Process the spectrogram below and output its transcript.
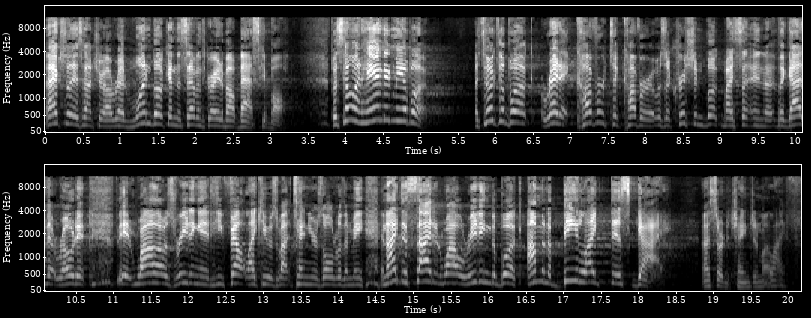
Actually, it's not true. I read one book in the seventh grade about basketball. But someone handed me a book. I took the book, read it cover to cover. It was a Christian book by and the guy that wrote it, it. While I was reading it, he felt like he was about 10 years older than me. And I decided while reading the book, I'm going to be like this guy. And I started changing my life.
